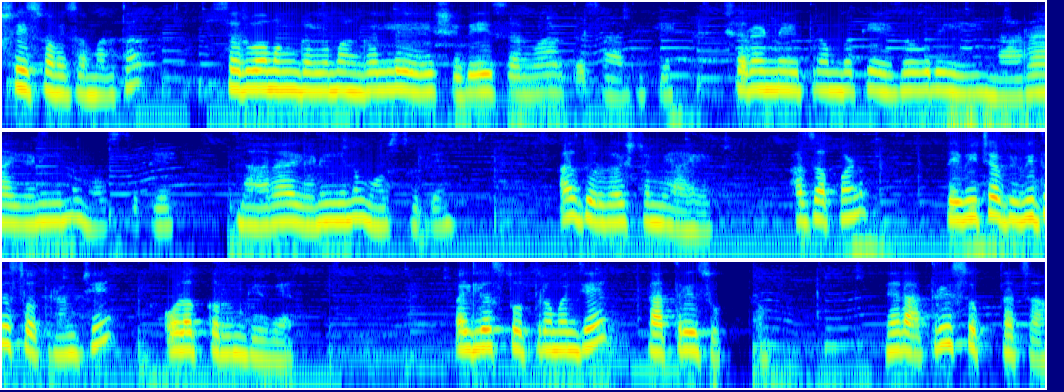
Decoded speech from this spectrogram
श्री स्वामी समर्थ सर्व मंगल मांगल्ये शिवे सर्वार्थ साधिके शरण्ये त्र्यंबके गौरी नारायणी नमोस्तुते नारायणी नमोस्तुते आज दुर्गाष्टमी आहे. आज आपण देवीच्या विविध स्तोत्रांची ओळख करून घेऊयात. पहिलं स्तोत्र म्हणजे रात्री सुक्त. या रात्री सुक्ताचा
